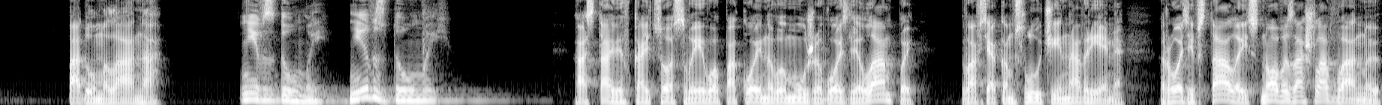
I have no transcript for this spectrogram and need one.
— подумала она. «Не вздумай, не вздумай». Оставив кольцо своего покойного мужа возле лампы, во всяком случае на время, Рози встала и снова зашла в ванную,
